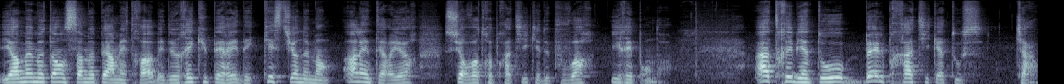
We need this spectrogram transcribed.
et en même temps ça me permettra ben, de récupérer des questionnements à l'intérieur sur votre pratique et de pouvoir y répondre. A très bientôt, belle pratique à tous. Ciao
